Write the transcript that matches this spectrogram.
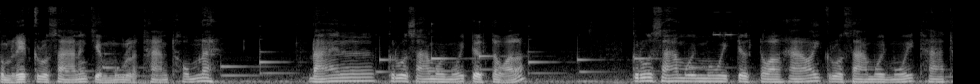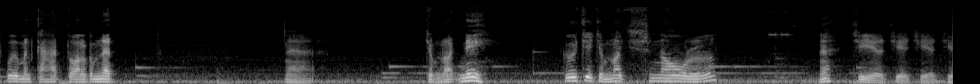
កម្រិតគ្រួសារនឹងជាមូលដ្ឋានធំណាស់ដែលគ្រួសារមួយមួយទើសទាល់គ្រួសារមួយមួយទើសទាល់ហើយគ្រួសារមួយមួយថាធ្វើមិនកើតទាល់កំណត់ណា ចំណុចនេះ គឺជាចំណុច snow ណាជាជាជាជា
